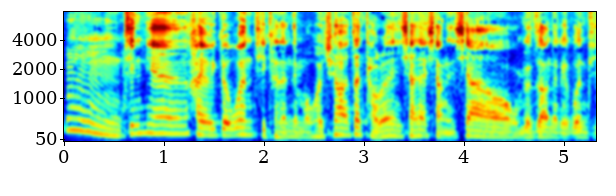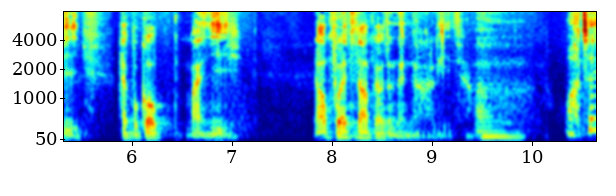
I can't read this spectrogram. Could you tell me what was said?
嗯，今天还有一个问题，可能你们回去要再讨论一下，再想一下哦。”我们就知道那个问题还不够满意，然后不会知道标准在哪里，这样。嗯，哇，这。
